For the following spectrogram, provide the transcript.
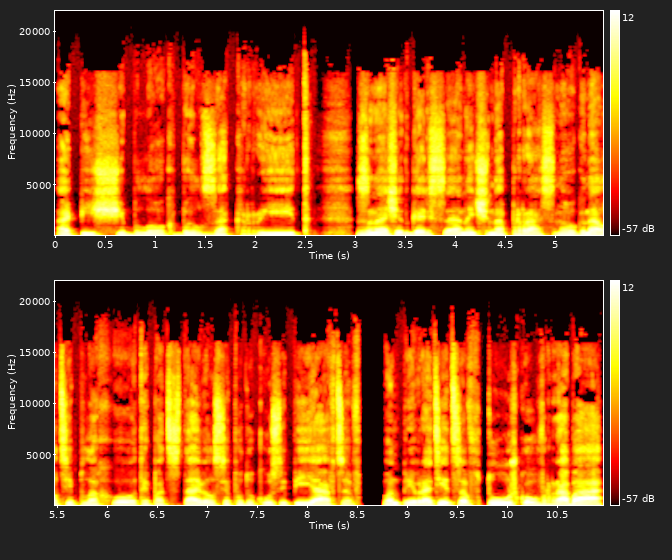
а пищеблок был закрыт. Значит, Горьсаныч напрасно угнал теплоход и подставился под укусы пиявцев. Он превратится в тушку, в раба,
